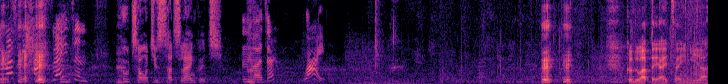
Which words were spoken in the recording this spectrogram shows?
You must be half raven! Who taught you such language? Mother? Why? Kudłate jajca i Mira.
